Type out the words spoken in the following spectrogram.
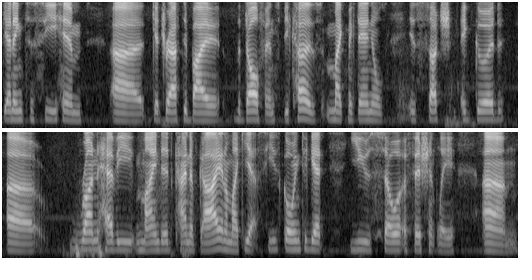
getting to see him uh, get drafted by the Dolphins because Mike McDaniel's is such a good uh, run heavy minded kind of guy, and I'm like, yes, he's going to get used so efficiently. Um,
